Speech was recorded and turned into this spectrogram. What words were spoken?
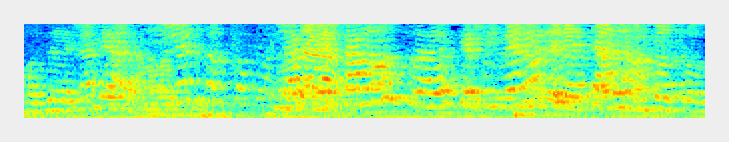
Los de la Las azules son como Las las que primero derecha de nosotros.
